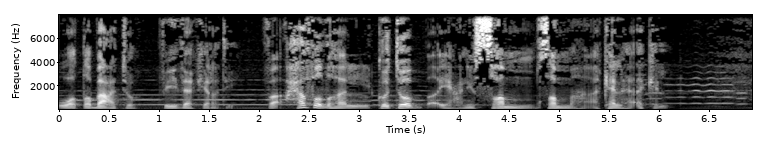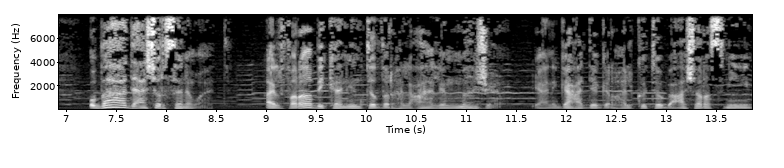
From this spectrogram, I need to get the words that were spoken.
وطبعته في ذاكرتي. فحفظ هالكتب يعني صم صمها أكلها أكل. وبعد عشر سنوات الفارابي كان ينتظر هالعالم ما جاء. يعني قاعد يقرأ هالكتب عشر سنين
